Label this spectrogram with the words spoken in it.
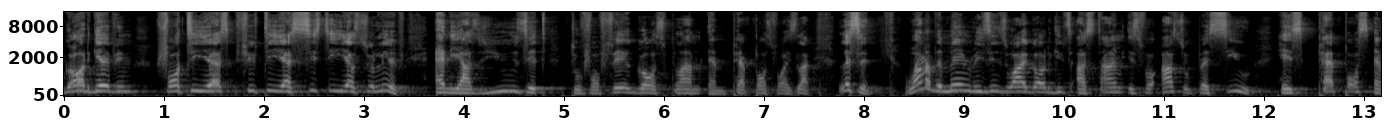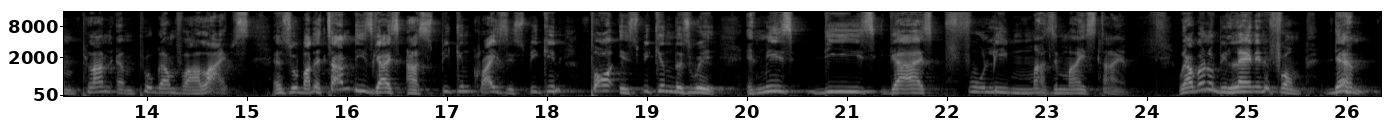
God gave him 40 years, 50 years, 60 years to live, and he has used it to fulfill God's plan and purpose for his life. Listen, one of the main reasons why God gives us time is for us to pursue his purpose and plan and program for our lives. And so by the time these guys are speaking, Christ is speaking, Paul is speaking this way, it means these guys fully maximize time. We are going to be learning from them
